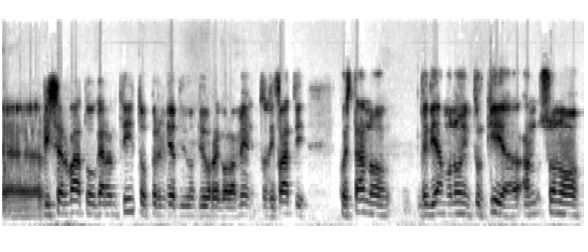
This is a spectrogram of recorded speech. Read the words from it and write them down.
eh, riservato o garantito per via di un, di un regolamento. Difatti quest'anno vediamo noi in Turchia sono,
